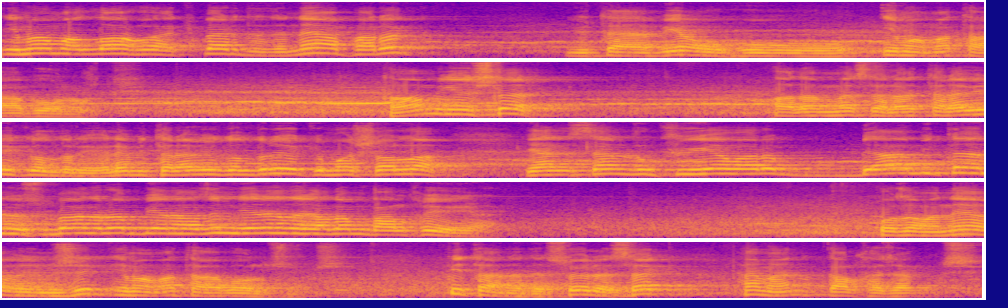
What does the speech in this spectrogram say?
İmam Allahu Ekber dedi. Ne yaparık? Yutabi'uhu. İmama tabi olurdu. Tamam mı gençler? Adam mesela teravih kıldırıyor. Öyle bir teravih kıldırıyor ki maşallah. Yani sen rüküye varıp ya bir tane Subhan Rabbiyel Azim diyene de adam kalkıyor yani. O zaman ne yapıyormuşuk? İmama tabi olacakmış. Bir tane de söylesek hemen kalkacakmış.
